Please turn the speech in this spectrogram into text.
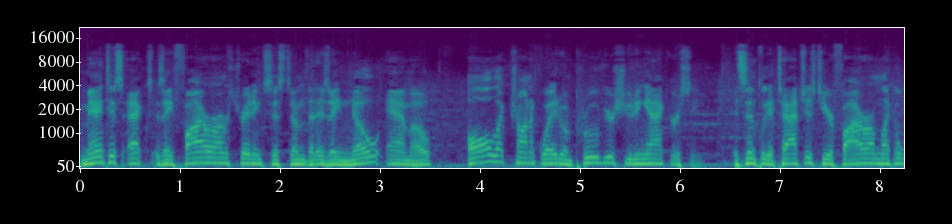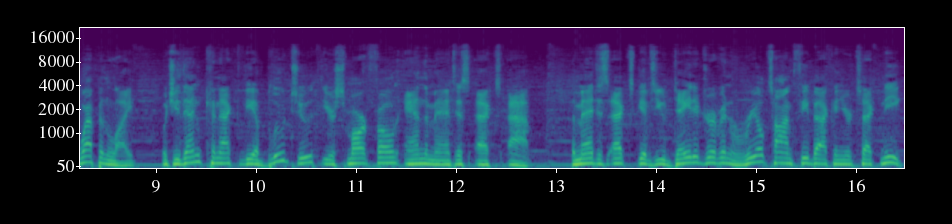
Mantis X is a firearms training system that is a no ammo, all electronic way to improve your shooting accuracy. It simply attaches to your firearm like a weapon light, which you then connect via Bluetooth to your smartphone and the Mantis X app. The Mantis X gives you data driven, real time feedback in your technique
